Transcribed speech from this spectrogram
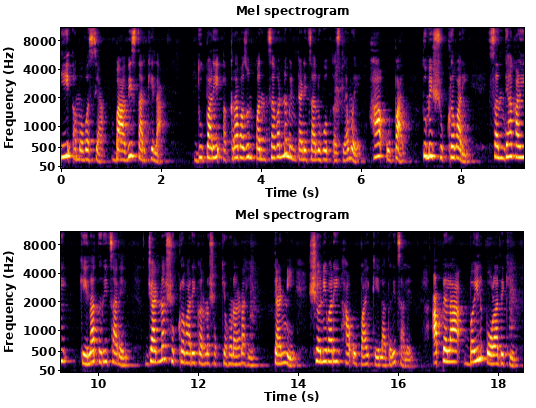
ही अमावस्या बावीस तारखेला दुपारी अकरा वाजून पंचावन्न मिनिटांनी चालू होत असल्यामुळे हा उपाय तुम्ही शुक्रवारी संध्याकाळी केला तरी चालेल. ज्यांना शुक्रवारी करणं शक्य होणार नाही त्यांनी शनिवारी हा उपाय केला तरी चालेल. आपल्याला बैल पोळा देखील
